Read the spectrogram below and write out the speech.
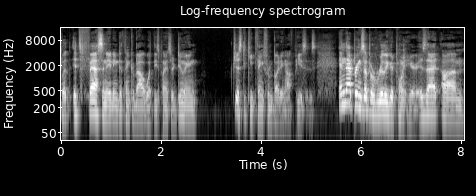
But it's fascinating to think about what these plants are doing just to keep things from biting off pieces. And that brings up a really good point here is that um,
